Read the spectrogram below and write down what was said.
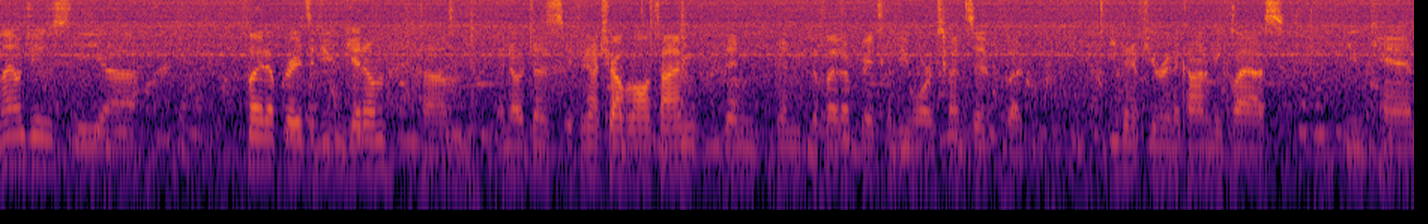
lounges, the uh, flight upgrades if you can get them. Um, I know it does. If you're not traveling all the time, then then the flight upgrades can be more expensive. But even if you're in economy class, you can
